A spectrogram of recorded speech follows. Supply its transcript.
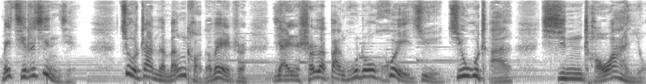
没急着进去，就站在门口的位置，眼神在半空中汇聚纠缠，心潮暗涌，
